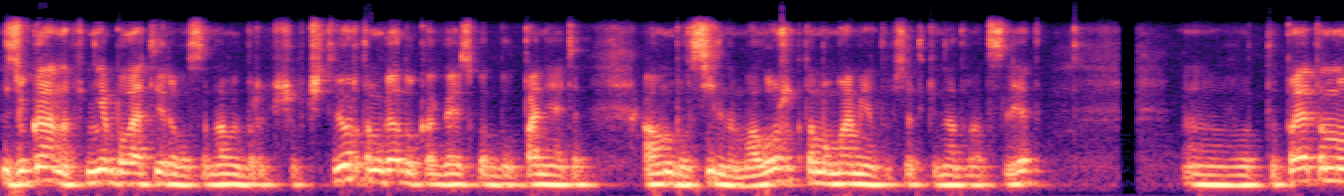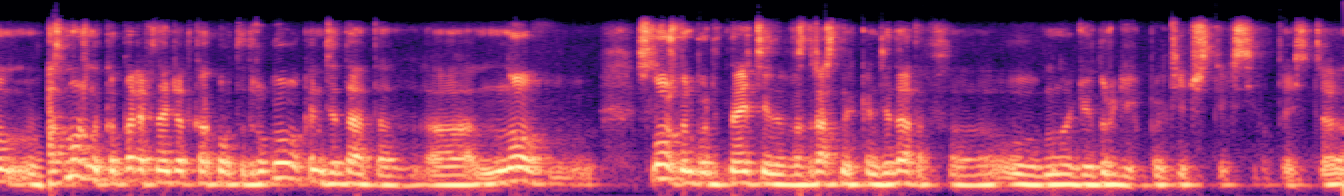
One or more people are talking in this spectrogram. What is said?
Зюганов не баллотировался на выборах еще в четвертом году, когда исход был понятен, а он был сильно моложе к тому моменту, все-таки на 20 лет. Вот. Поэтому, возможно, КПРФ найдет какого-то другого кандидата, но сложно будет найти возрастных кандидатов э, у многих других политических сил. То есть э,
